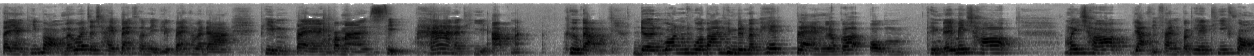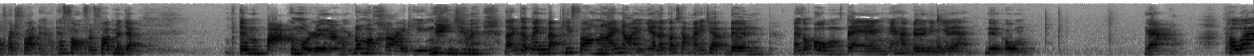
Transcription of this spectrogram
แต่อย่างที่บอกไม่ว่าจะใช้แปรงโซนิกหรือแปรงธรรมดา พิมพ์แปรงประมาณ 15 นาทีอัพอะคือแบบเดินว่อนทั่วบ้านพิมพ์เป็นประเภทแปรงแล้วก็อม ถึงได้ไม่ชอบ ไม่ชอบยาสีฟันประเภทที่ฟองฟอดๆนะคะถ้าฟองฟอดๆมันจะเต็มปากกันหมดเลยนะมันต้องมาคายทิ้งใช่ไหมแล้วก็เป็นแบบที่ฟองน้อยหน่อยอย่างเงี้ยเราก็สามารถจะเดินแล้วก็อมแปรงเนี่ยค่ะเดินอย่างเงี้ยแหละเดินอมเนี่ยเพราะว่า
